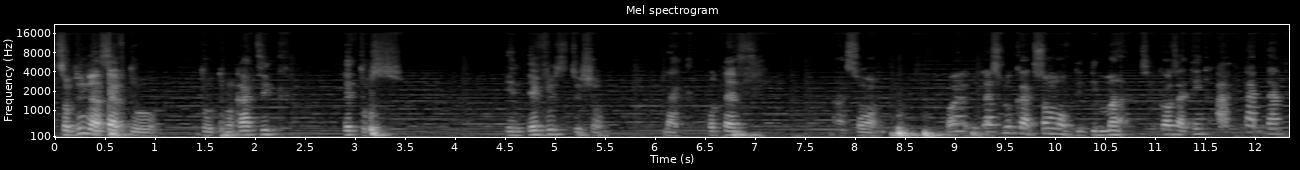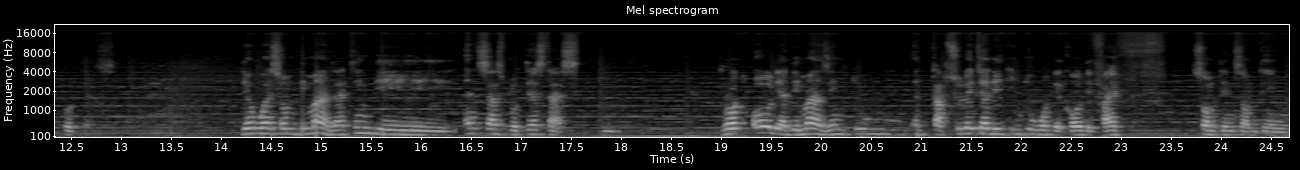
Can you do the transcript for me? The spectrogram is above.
subduing yourself to to democratic ethos in every situation, like protests and so on. Well, let's look at some of the demands because I think after that protest, there were some demands. I think the EndSARS protesters brought all their demands into encapsulated it into what they call the five something something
